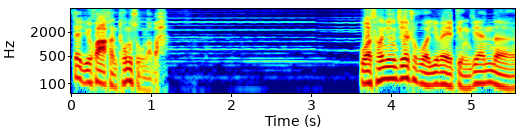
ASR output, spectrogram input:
这句话很通俗了吧？我曾经接触过一位顶尖的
